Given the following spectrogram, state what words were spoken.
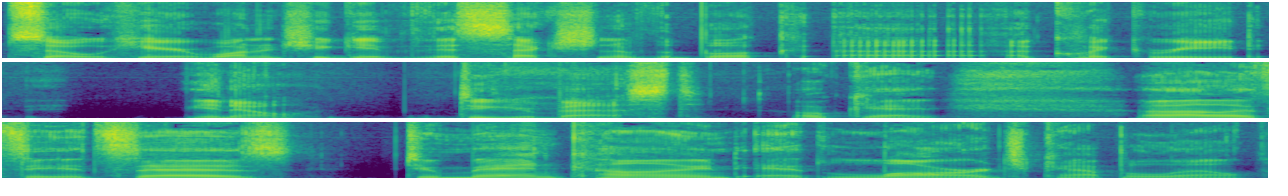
So here, why don't you give this section of the book uh, a quick read? You know, do your best. Okay. Uh, let's see. It says, To mankind at large, capital L,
